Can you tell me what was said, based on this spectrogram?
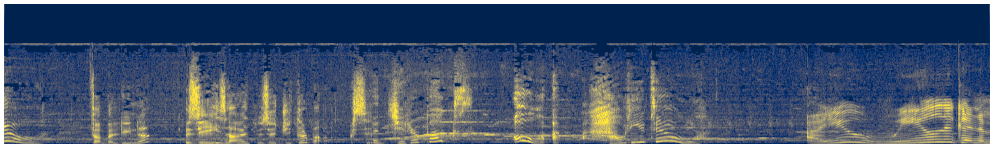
you? Thumbelina? These are the jitterbugs. The jitterbugs? Oh, uh, how do you do? Are you really gonna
